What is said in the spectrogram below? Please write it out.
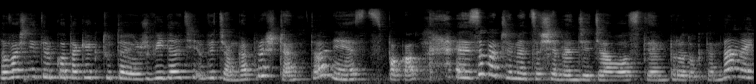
no właśnie tylko tak jak tutaj już widać, wyciąga pryszcze, to nie jest spoko. E, zobaczymy, co się będzie działo z tym produktem dalej,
